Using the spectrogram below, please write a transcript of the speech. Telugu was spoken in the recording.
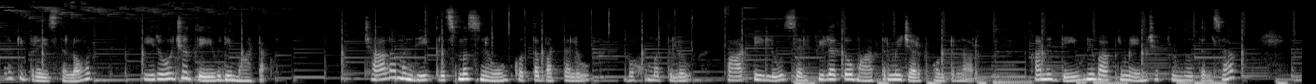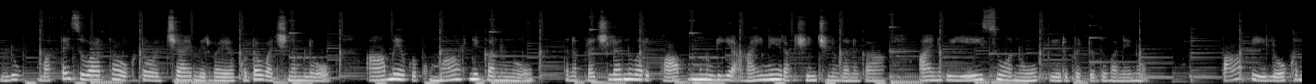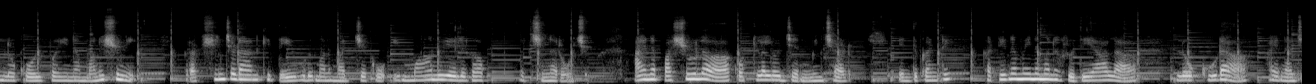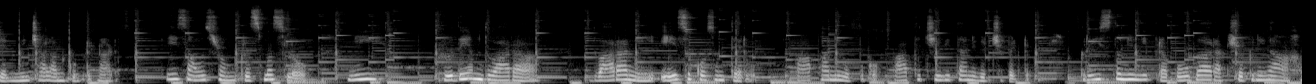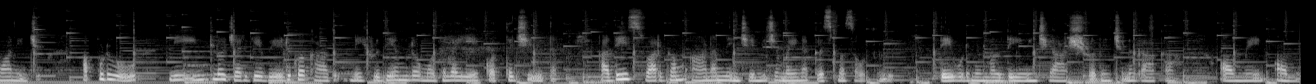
అందరికీ ప్రైజ్ ద లాడ్ ఈరోజు దేవుని మాట. చాలామంది క్రిస్మస్ను కొత్త బట్టలు బహుమతులు పార్టీలు సెల్ఫీలతో మాత్రమే జరుపుకుంటున్నారు. కానీ దేవుని వాక్యం ఏం చెప్తుందో తెలుసా? లు మత్తై సువార్త ఒకటో అధ్యాయం ఇరవై ఒకటో వచనంలో ఆమె ఒక కుమారుని కనును తన ప్రజలను వారి పాపం నుండి ఆయనే రక్షించును గనుక ఆయనకు యేసు అను పేరు పెట్టుదు అనేను పాపి లోకంలో కోల్పోయిన మనుషుని రక్షించడానికి దేవుడు మన మధ్యకు ఇమ్మానుయేలుగా వచ్చిన రోజు. ఆయన పశువుల కొట్లలో జన్మించాడు. ఎందుకంటే కఠినమైన మన హృదయాలలో కూడా ఆయన జన్మించాలనుకుంటున్నాడు. ఈ సంవత్సరం క్రిస్మస్లో నీ హృదయం ద్వారా ద్వారాన్ని ఏసు కోసం తెరువు పాపాన్ని ఒప్పుకో. పాత జీవితాన్ని విడిచిపెట్టు. క్రీస్తుని నీ ప్రభువుగా రక్షకునిగా ఆహ్వానించు. అప్పుడు నీ ఇంట్లో జరిగే వేడుక కాదు నీ హృదయంలో మొదలయ్యే కొత్త జీవితం. అదే స్వర్గం ఆనందించే నిజమైన క్రిస్మస్ అవుతుంది. దేవుడు మిమ్మల్ని దీవించి ఆశీర్వదించును గాక ఆమెన్ ఆమెన్.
